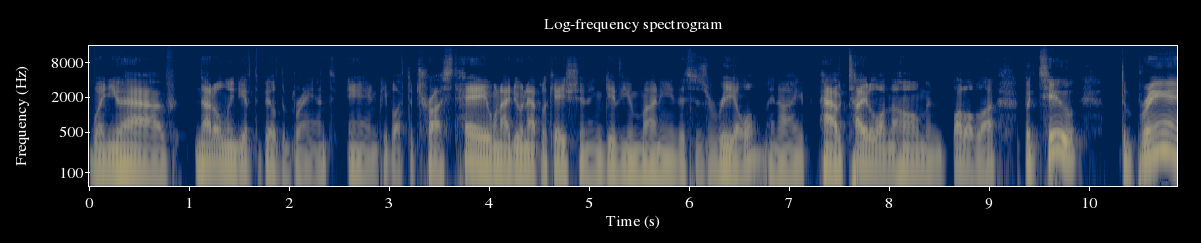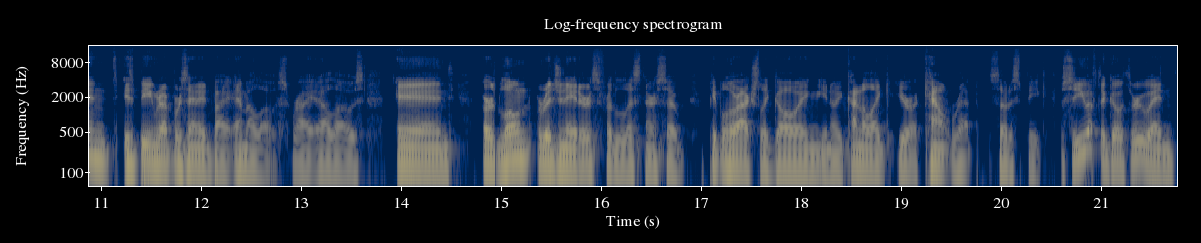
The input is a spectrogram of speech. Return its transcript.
when you have not only do you have to build the brand and people have to trust, hey, when I do an application and give you money, this is real and I have title on the home and blah, blah, blah. But two, the brand is being represented by MLOs, right? LOs and or loan originators for the listener. So people who are actually going, you know, kind of like your account rep, so to speak. So you have to go through and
